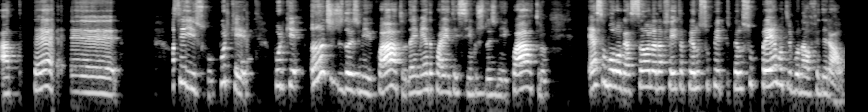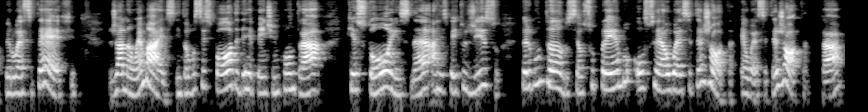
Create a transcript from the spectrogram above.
até é, asterisco. Por quê? Porque antes de 2004, da emenda 45 de 2004, essa homologação era feita pelo, Super, pelo Supremo Tribunal Federal, pelo STF. Já não é mais. Então, vocês podem, de repente, encontrar questões né, a respeito disso, perguntando se é o Supremo ou se é o STJ. É o STJ, tá?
